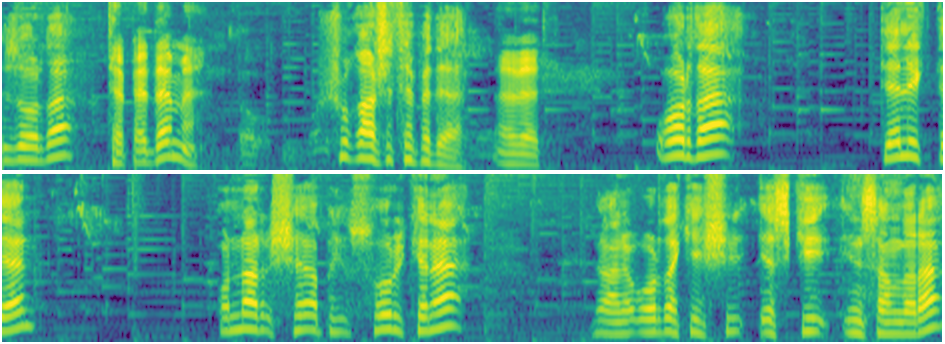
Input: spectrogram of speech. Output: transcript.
Biz orada Tepede mi? şu karşı tepede. Evet. Orada delikten onlar şey yap sorurken yani oradaki eski insanlara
